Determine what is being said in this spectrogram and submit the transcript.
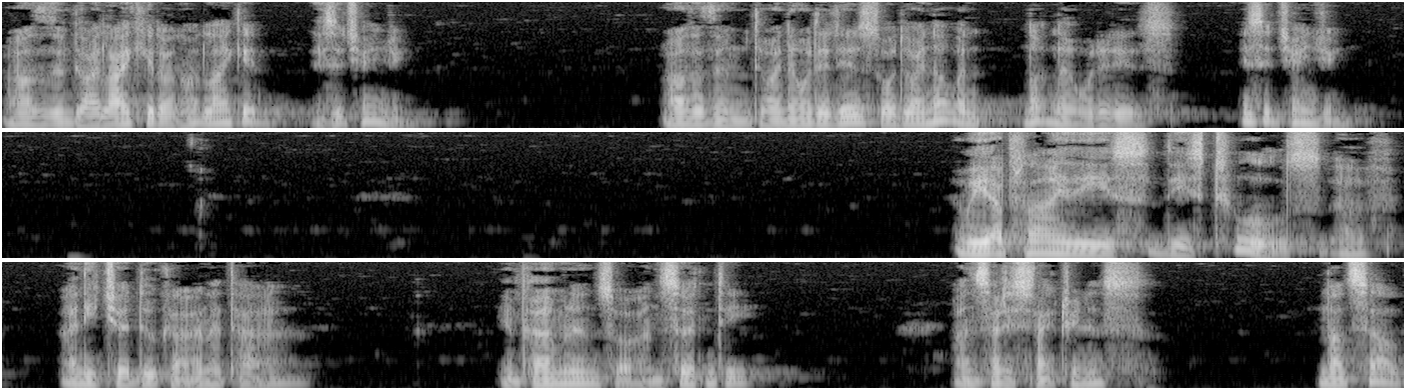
Rather than do I like it or not like it, is it changing? Rather than do I know what it is or do I not, not know what it is, is it changing? We apply these, these tools of anicca, dukkha, anatta, impermanence or uncertainty, unsatisfactoriness, not self.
